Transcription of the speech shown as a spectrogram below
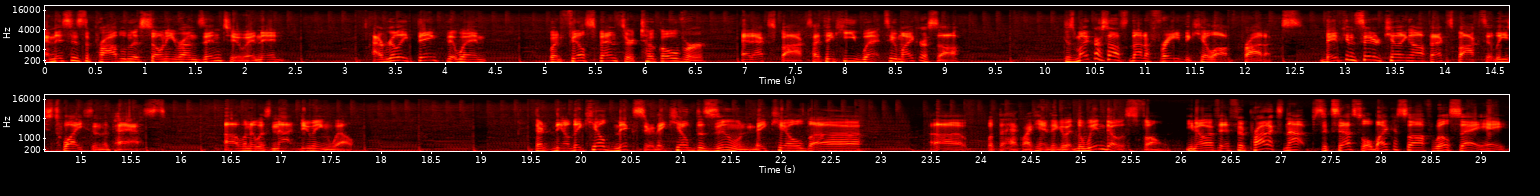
And this is the problem that Sony runs into. And it, I really think that when when Phil Spencer took over at Xbox, I think he went to Microsoft because Microsoft's not afraid to kill off products. They've considered killing off Xbox at least twice in the past uh, when it was not doing well. They're, you know, they killed Mixer, they killed the Zune, they killed uh, uh, what the heck? Why can't I think of it? The Windows Phone. You know, if if a product's not successful, Microsoft will say, "Hey,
